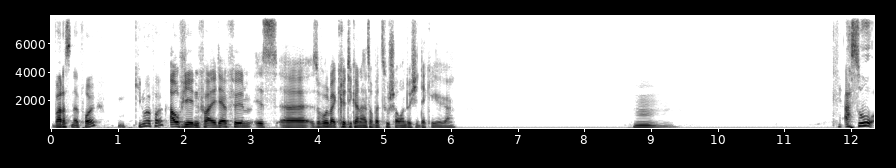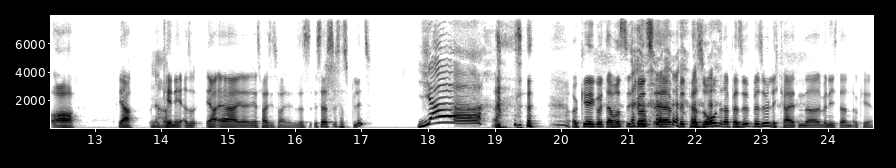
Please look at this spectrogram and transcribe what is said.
war das ein Erfolg? Ein Kinoerfolg? Auf jeden Fall. Der Film ist äh, sowohl bei Kritikern als auch bei Zuschauern durch die Decke gegangen. Ach so, oh. Ja. Na? Okay, nee, also, ja, ja, ja, jetzt weiß ich, jetzt weiß ich. Das, ist, das, ist das Split? Ja! Okay, gut, da musste ich kurz äh, mit Personen oder Persö Persönlichkeiten, da bin ich dann, okay.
